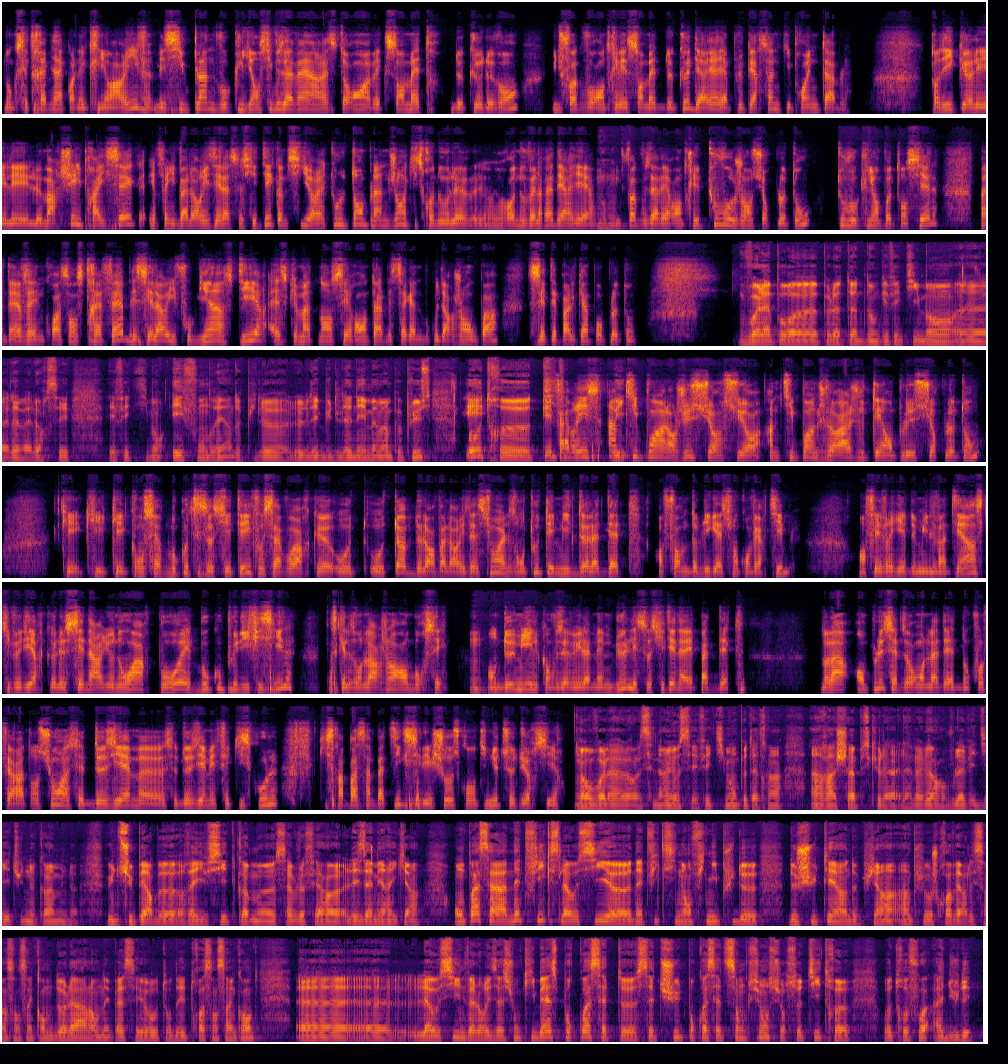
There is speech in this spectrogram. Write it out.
Donc c'est très bien quand les clients arrivent, mais si plein de vos clients, si vous avez un restaurant avec 100 mètres de queue devant, une fois que vous rentrez les 100 mètres de queue, derrière, il n'y a plus personne qui prend une table. Tandis que les, le marché, il priceait, enfin, il valorisait la société comme s'il y aurait tout le temps plein de gens qui se renouvelleraient derrière. Donc, mhm. une fois que vous avez rentré tous vos gens sur Peloton, tous vos clients potentiels, bah, derrière, vous avez une croissance très faible et c'est là où il faut bien se dire, est-ce que maintenant c'est rentable et ça gagne beaucoup d'argent ou pas? C'était pas le cas pour Peloton. Voilà pour euh, Peloton. Donc effectivement, euh, la valeur s'est effectivement effondrée hein, depuis le, début de l'année, même un peu plus. Et, Autre euh, et Fabrice, un petit point. Alors juste sur sur un petit point que je veux rajouter en plus sur Peloton. Qui, qui, qui, concerne beaucoup de ces sociétés. Il faut savoir qu'au au top de leur valorisation, elles ont toutes émis de la dette en forme d'obligations convertibles en février 2021, ce qui veut dire que le scénario noir pour eux est beaucoup plus difficile parce qu'elles ont de l'argent à rembourser. Hmm. En 2000, quand vous avez eu la même bulle, les sociétés n'avaient pas de dette. Donc là, en plus, elles auront de la dette. Donc, faut faire attention à cette deuxième, euh, ce deuxième effet qui se coule, qui sera pas sympathique si les choses continuent de se durcir. Alors voilà. Alors le scénario, c'est effectivement peut-être un, rachat, puisque la, valeur, vous l'avez dit, est une quand même une, une superbe réussite, comme euh, savent le faire euh, les Américains. On passe à Netflix. Là aussi, Netflix, il n'en finit plus de, de chuter hein, depuis un, un, plus haut, je crois, vers les 550 dollars. Là, on est passé autour des 350. Euh, là aussi, une valorisation qui baisse. Pourquoi cette, cette chute? Pourquoi cette sanction sur ce titre autrefois adulé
